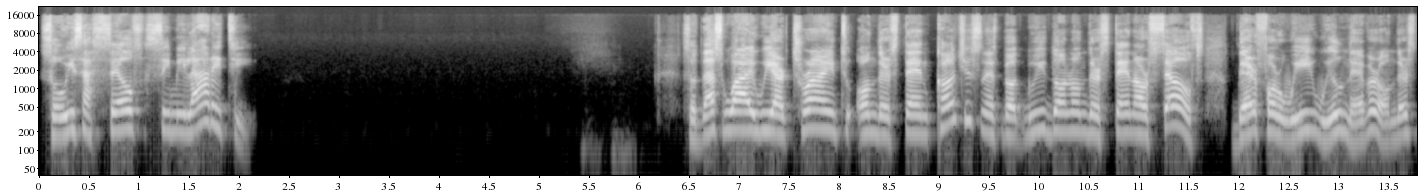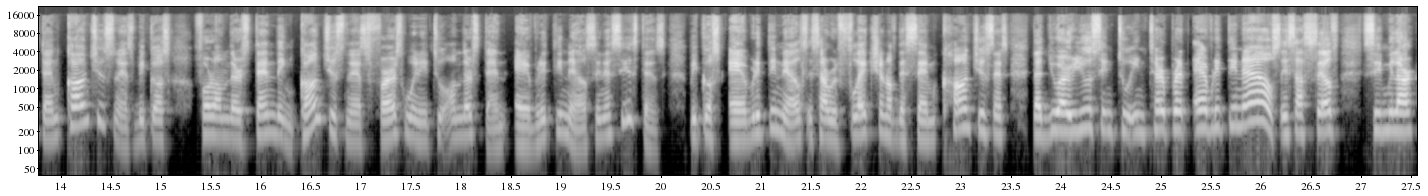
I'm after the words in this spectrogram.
So it's a self similarity So that's why we are trying to understand consciousness, but we don't understand ourselves. Therefore, we will never understand consciousness because for understanding consciousness, first we need to understand everything else in existence because everything else is a reflection of the same consciousness that you are using to interpret everything else. It's a self similar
